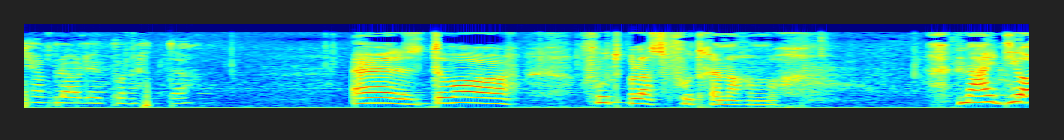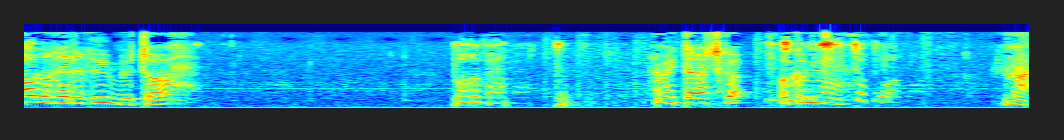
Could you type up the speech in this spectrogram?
Hvem la du på nettet? Eh, det var fotball-SFO-treneren vår. Nei, de er allerede rubuta. Bare vent. Vet det, jeg skal Du kan sitte på. Nei.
